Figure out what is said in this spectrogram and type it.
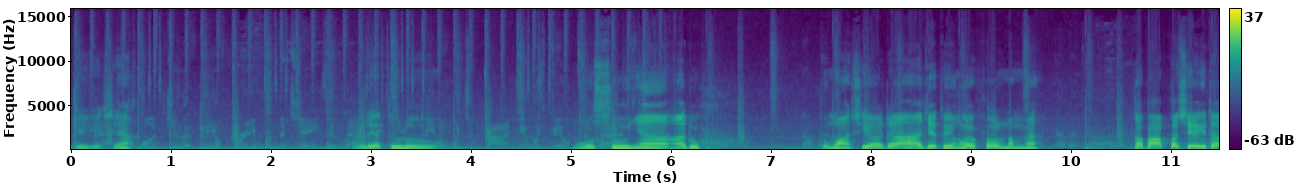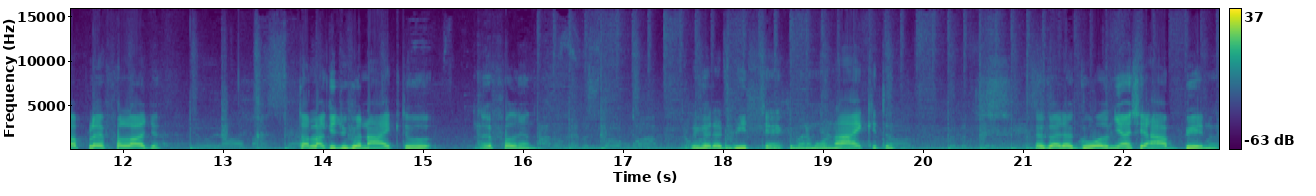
Oke guys ya. Lihat dulu. Musuhnya aduh. Tuh masih ada aja tuh yang level 6 ya. Nggak apa-apa sih ya kita up level aja. Ntar lagi juga naik tuh levelnya tapi nggak ada duitnya gimana mau naik gitu? Gak ada golnya si Abin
